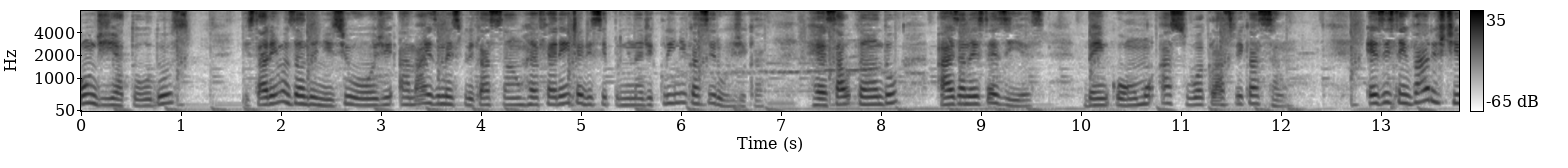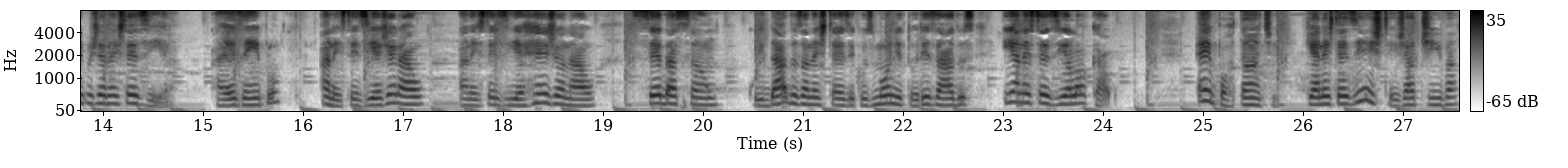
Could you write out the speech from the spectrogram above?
Bom dia a todos. Estaremos dando início hoje a mais uma explicação referente à disciplina de clínica cirúrgica, ressaltando as anestesias, bem como a sua classificação. Existem vários tipos de anestesia. A exemplo, anestesia geral, anestesia regional, sedação, cuidados anestésicos monitorizados e anestesia local. É importante que a anestesia esteja ativa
